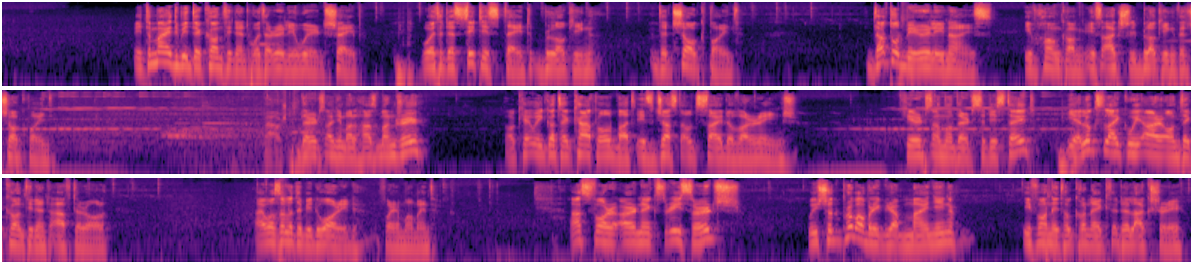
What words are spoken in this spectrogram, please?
It might be the continent with a really weird shape with the city-state blocking the choke point. That would be really nice, if Hong Kong is actually blocking the choke point. There's animal husbandry. Okay, we got a cattle, but it's just outside of our range. Here's another city-state. Yeah, looks like we are on the continent after all. I was a little bit worried for a moment. As for our next research, we should probably grab mining, if only to connect the luxury.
